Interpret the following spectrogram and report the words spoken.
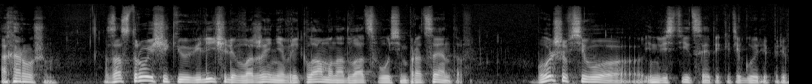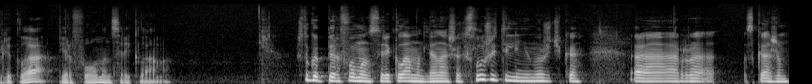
О хорошем. Застройщики увеличили вложения в рекламу на 28%. Больше всего инвестиций этой категории привлекла перформанс-реклама. Что такое перформанс-реклама для наших слушателей? Немножечко а, скажем.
